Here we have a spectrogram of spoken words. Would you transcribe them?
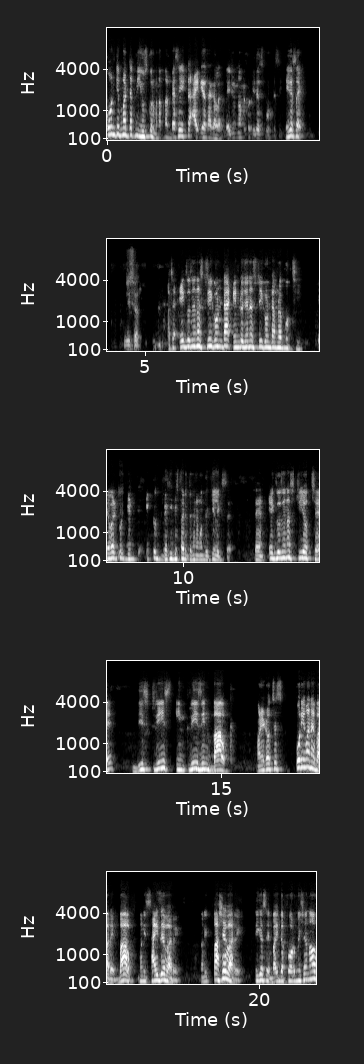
কোন টিম্বারটা আপনি ইউজ করবেন আপনার বেসিক একটা আইডিয়া থাকা লাগবে এই জন্য আমরা একটু ডিটেলস করতেছি ঠিক আছে? জি স্যার আচ্ছা এক্সোজেনাস ট্রি কোনটা এন্ডোজেনাস ট্রি কোনটা আমরা বুঝছি। এবার একটু একটু দেখি বিস্তারিত এখানের মধ্যে কি লিখছে। দেখেন এক্সোজেনাস ট্রি হচ্ছে this trees increase in bulk মানে এটা হচ্ছে পরিমাণে বাড়ে বাল্ক মানে সাইজে বাড়ে মানে পাশে বাড়ে ঠিক আছে? By the formation of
